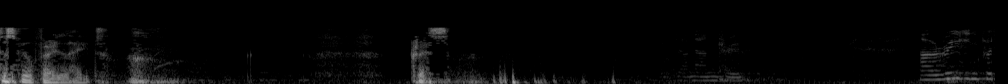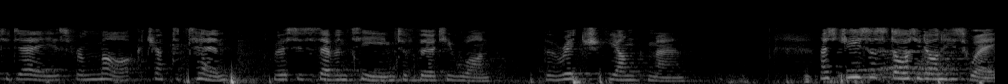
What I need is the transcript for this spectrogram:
Just feel very late. Chris. Well done, Andrew. Our reading for today is from Mark chapter 10, verses 17 to 31. The rich young man. As Jesus started on his way,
